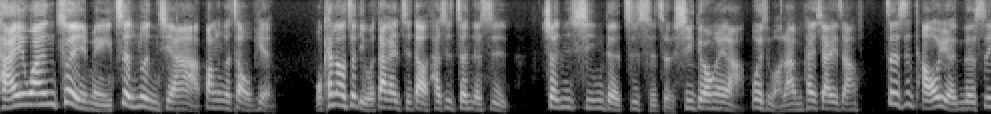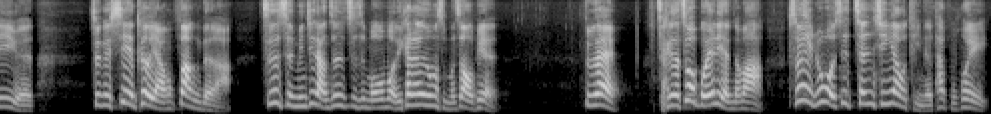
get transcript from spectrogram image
台湾最美政论家啊，放那个照片。我看到这里，我大概知道他是真的是真心的支持者，西中 A 啦。为什么？来，我们看下一张，这是桃园的市议员，这个谢克阳放的啊。支持民进党，支持支持某某，你看他用什么照片，对不对？整个做鬼脸的嘛。所以如果是真心要挺的，他不会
